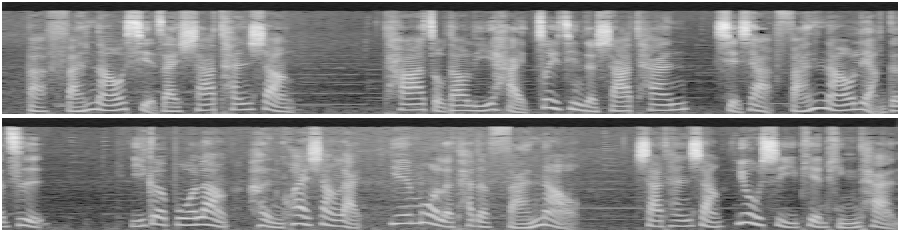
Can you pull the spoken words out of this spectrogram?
“把烦恼写在沙滩上”。他走到离海最近的沙滩，写下“烦恼”两个字。一个波浪很快上来，淹没了他的烦恼。沙滩上又是一片平坦。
